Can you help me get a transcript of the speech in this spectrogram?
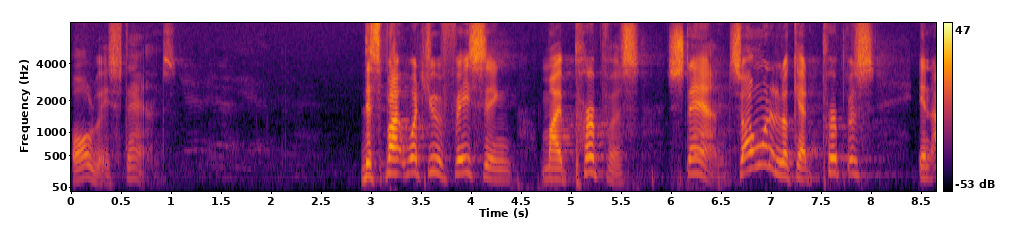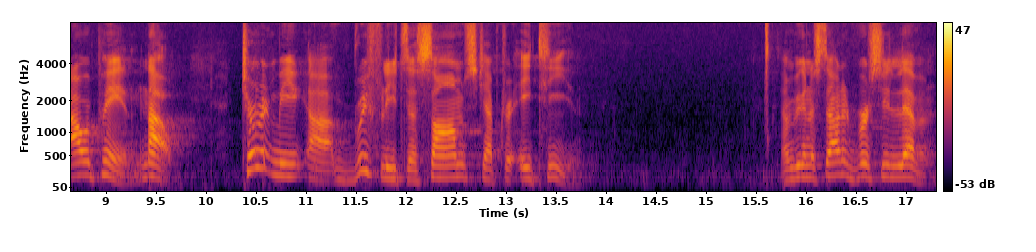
always stands. Despite what you're facing, my purpose stands. So I want to look at purpose in our pain. Now, turn with me uh, briefly to Psalms chapter 18. And we're going to start at verse 11.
